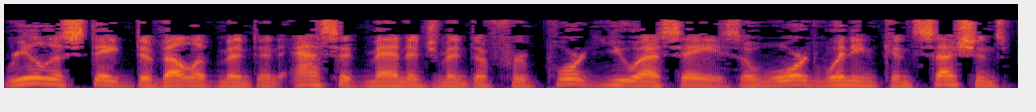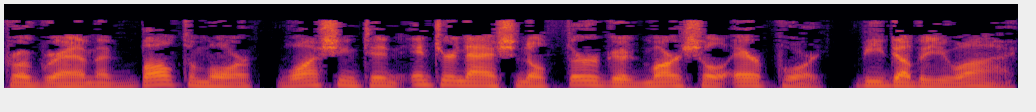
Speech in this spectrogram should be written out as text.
real estate development and asset management of Fraport USA's award-winning concessions program at Baltimore, Washington International Thurgood Marshall Airport, BWI.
